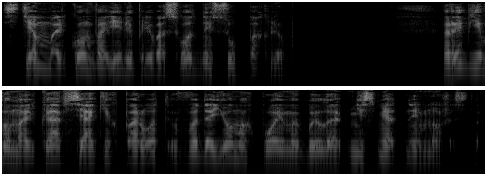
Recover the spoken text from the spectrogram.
с тем мальком варили превосходный суп-похлебку. Рыбьего малька всяких пород в водоемах поймы было несметное множество.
